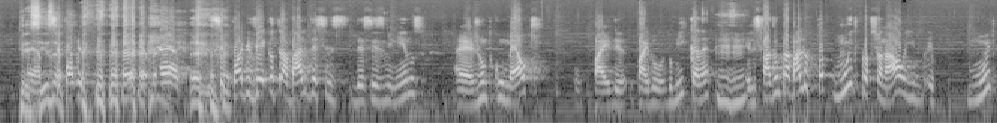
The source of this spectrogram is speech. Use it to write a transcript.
Precisa? Você pode, é, você pode ver que o trabalho desses, desses meninos, é, junto com o Melk, o pai, de- o pai do, do Mika, né? Uhum. Eles fazem um trabalho to- muito profissional e, e muito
